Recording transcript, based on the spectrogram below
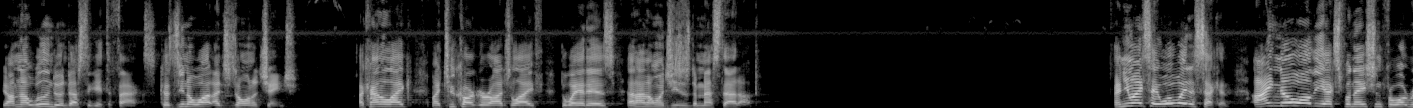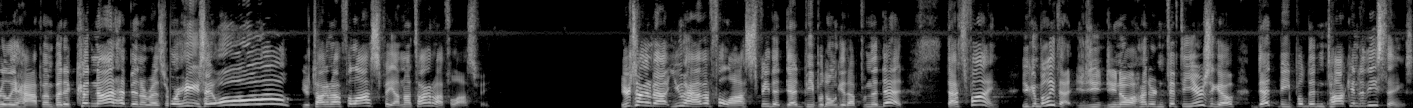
You know, I'm not willing to investigate the facts because you know what? I just don't want to change. I kind of like my two car garage life the way it is, and I don't want Jesus to mess that up. And you might say, well, wait a second. I know all the explanation for what really happened, but it could not have been a resurrection. Or here you say, whoa, whoa, whoa. You're talking about philosophy. I'm not talking about philosophy. You're talking about you have a philosophy that dead people don't get up from the dead. That's fine. You can believe that. Do you, you know 150 years ago, dead people didn't talk into these things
